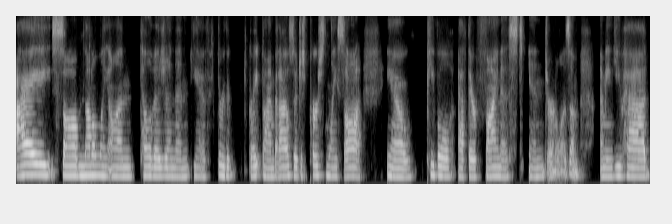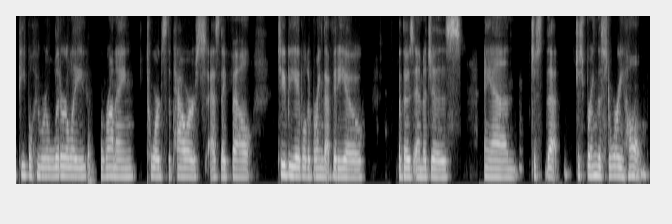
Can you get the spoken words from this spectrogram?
I saw not only on television and you know through the grapevine, but I also just personally saw, you know, people at their finest in journalism. I mean, you had people who were literally running towards the towers as they fell to be able to bring that video, those images, and just that, just bring the story home,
